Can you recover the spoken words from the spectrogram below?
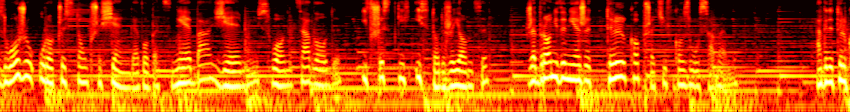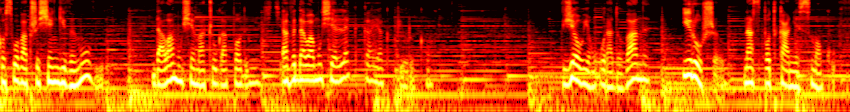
złożył uroczystą przysięgę wobec nieba, ziemi, słońca, wody i wszystkich istot żyjących, że broń wymierzy tylko przeciwko złu samemu. A gdy tylko słowa przysięgi wymówił, dała mu się maczuga podnieść, a wydała mu się lekka jak piórko. Wziął ją uradowany i ruszył na spotkanie smoków.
